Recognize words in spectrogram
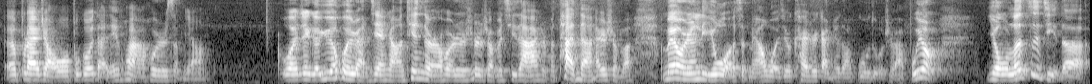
呃不来找我，不给我打电话，或者怎么样？我这个约会软件上 Tinder 或者是什么其他什么探探还是什么，没有人理我，怎么样？我就开始感觉到孤独，是吧？不用，有了自己的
